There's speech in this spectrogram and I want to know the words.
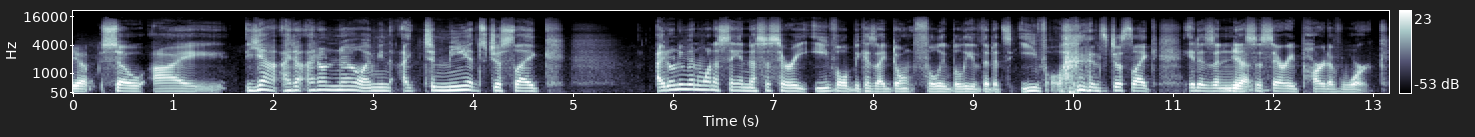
Yep. So I yeah, I don't, I don't know. I mean, I to me it's just like I don't even want to say a necessary evil because I don't fully believe that it's evil. it's just like it is a necessary part of work.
